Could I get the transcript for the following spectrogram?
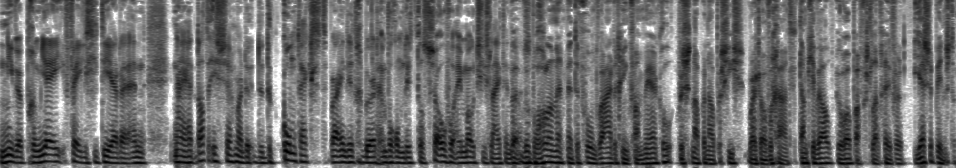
nieuwe premier feliciteerde. En nou ja, dat is zeg maar de, de, de context waarin dit gebeurt en waarom dit tot zoveel emoties leidt. In we, we begonnen net met de verontwaardiging van Merkel. We snappen nou precies waar het over gaat. Dankjewel, Europa-verslaggever Jesse Pinster.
